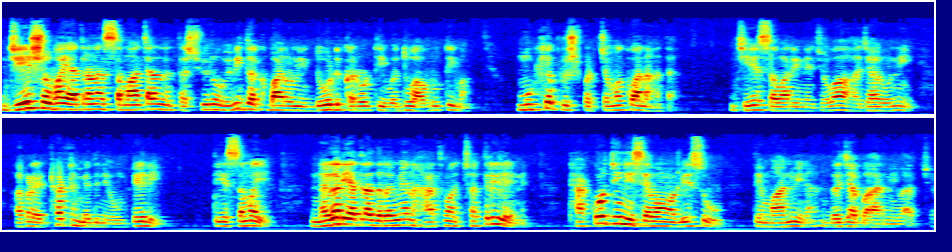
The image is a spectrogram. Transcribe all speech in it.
જે શોભાયાત્રાના સમાચાર અને તસવીરો વિવિધ અખબારોની દોઢ કરોડથી વધુ આવૃત્તિમાં મુખ્ય પૃષ્ઠ પર ચમકવાના હતા. જે સવારીને જોવા હજારોની આંકડે ઠઠ મેદની ઉમટેલી. તે સમયે નગર યાત્રા દરમિયાન હાથમાં છત્રી લઈને ઠાકોરજીની સેવામાં બેસવું તે માનવીના ગજા બહારની વાત છે.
